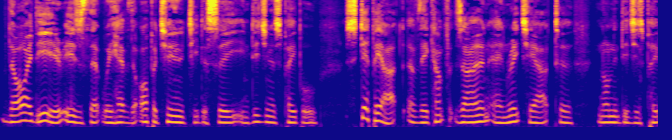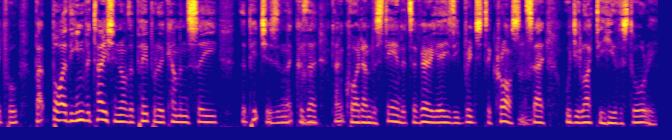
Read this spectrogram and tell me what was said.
the idea is that we have the opportunity to see Indigenous people step out of their comfort zone and reach out to non-Indigenous people, but by the invitation of the people who come and see the pictures, and because they mm-hmm. don't quite understand, it's a very easy bridge to cross and mm-hmm. say, "Would you like to hear the story?"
